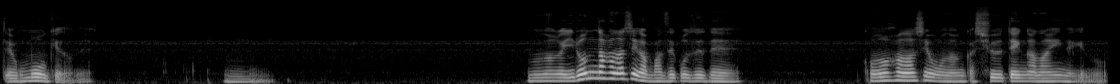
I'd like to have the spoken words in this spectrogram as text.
て思うけどね。うん。もうなんかいろんな話が混ぜこぜでこの話もなんか終点がないんだけど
